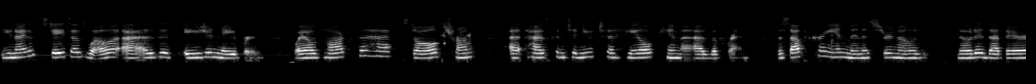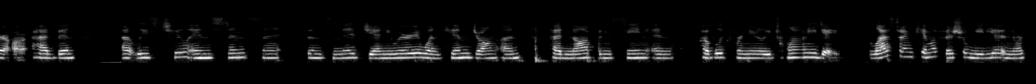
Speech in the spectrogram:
the United States as well as its Asian neighbors. While talks have stalled, Trump uh, has continued to hail Kim as a friend. The South Korean minister noted, that there are, had been at least two instances since mid January when Kim Jong un had not been seen in public for nearly 20 days. The last time Kim official media in North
